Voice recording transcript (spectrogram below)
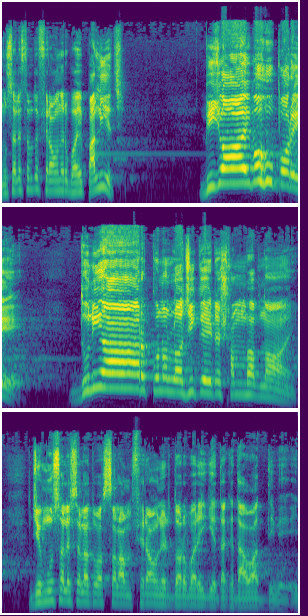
মুসা আলাইসালাম তো ফেরাউনের ভয়ে পালিয়েছে। বিজয় বহু পরে। দুনিয়ার কোনো লজিকে এটা সম্ভব নয়। যে মুসা আলাই সাল্লাতাম ফেরাউনের দরবারে গিয়ে তাকে দাওয়াত দিবে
